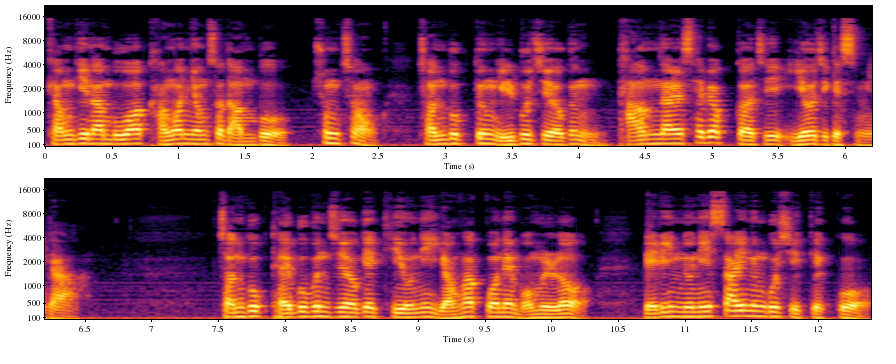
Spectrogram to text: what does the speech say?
경기 남부와 강원 영서 남부, 충청, 전북 등 일부 지역은 다음날 새벽까지 이어지겠습니다. 전국 대부분 지역의 기온이 영하권에 머물러 내린 눈이 쌓이는 곳이 있겠고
